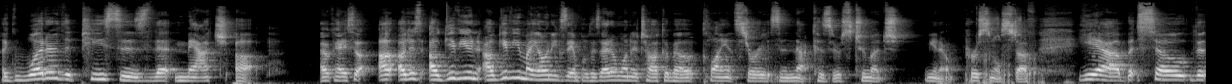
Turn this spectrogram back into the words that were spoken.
Like, what are the pieces that match up? Okay, so I'll, I'll, just I'll give you I'll give you my own example because I don't want to talk about client stories in that because there's too much you know personal, personal stuff. stuff. Yeah, but so the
